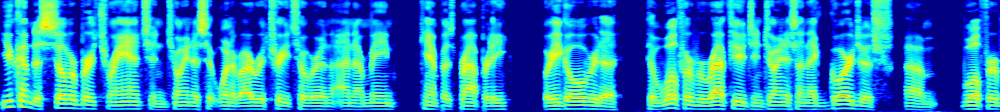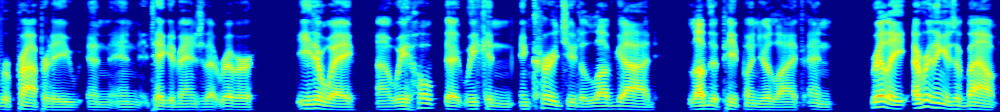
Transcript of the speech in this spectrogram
you come to Silver Birch Ranch and join us at one of our retreats over on, on our main campus property, or you go over to, to Wolf River Refuge and join us on that gorgeous um, Wolf River property and, and take advantage of that river. Either way, uh, we hope that we can encourage you to love God, love the people in your life, and really everything is about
